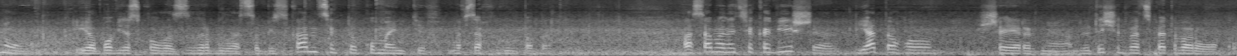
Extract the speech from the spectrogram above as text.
Ну, і обов'язково зробила собі скан цих документів на всяк випадок. А саме найцікавіше, 5 червня 2025 року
